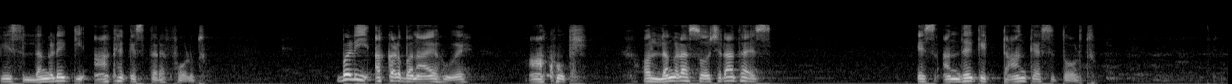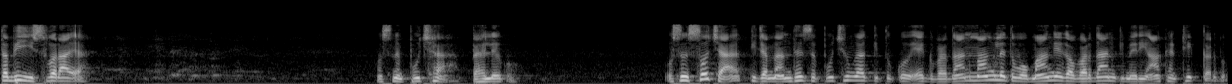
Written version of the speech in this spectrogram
कि इस लंगड़े की आँखें किस तरह फोड़ दू। बड़ी अकड़ बनाए हुए आँखों की और लंगड़ा सोच रहा था इस इस अंधे की टांग कैसे तोड़ दू। तभी ईश्वर आया। उसने पूछा पहले को, उसने सोचा कि जब मैं अंधे से पूछूँगा कि तू कोई एक वरदान मांग ले तो वो मांगेगा, वरदान कि मेरी आँखें ठीक कर दो।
